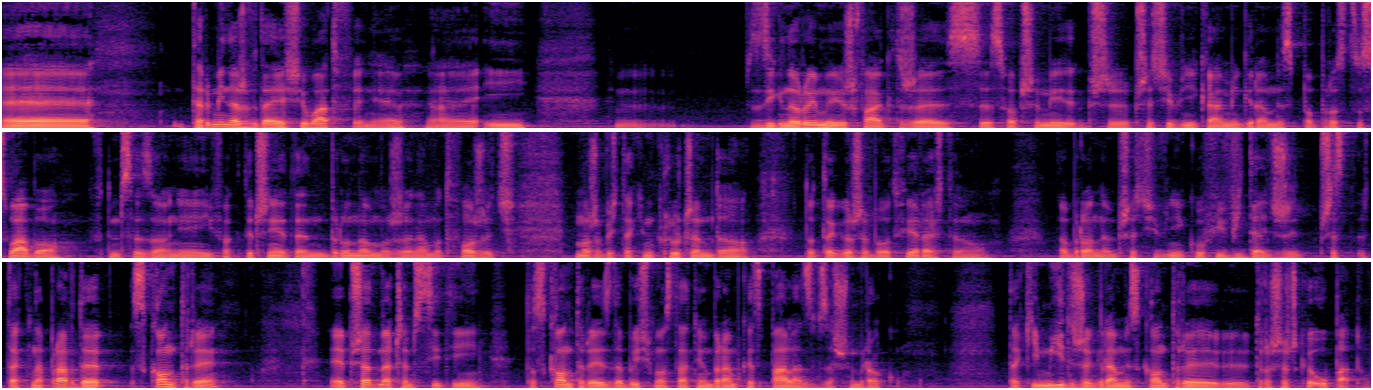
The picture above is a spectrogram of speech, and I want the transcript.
e, terminarz wydaje się łatwy, nie? E, I zignorujmy już fakt, że z słabszymi przeciwnikami gramy po prostu słabo w tym sezonie i faktycznie ten Bruno może nam otworzyć, może być takim kluczem do, do tego, żeby otwierać tę obronę przeciwników i widać, że przez, tak naprawdę z kontry e, przed meczem City, to z kontry zdobyliśmy ostatnią bramkę z Palace w zeszłym roku. Taki mit, że gramy z kontry, y, troszeczkę upadł.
